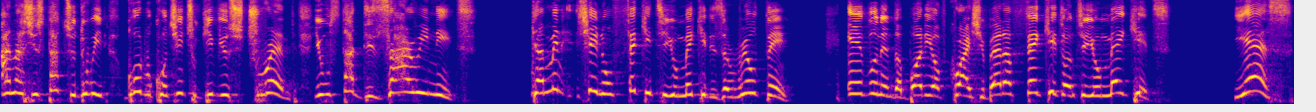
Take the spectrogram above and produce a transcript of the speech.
And as you start to do it, God will continue to give you strength. You will start desiring it. Are many, you know, fake it till you make it is a real thing. Even in the body of Christ, you better fake it until you make it. Yes,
